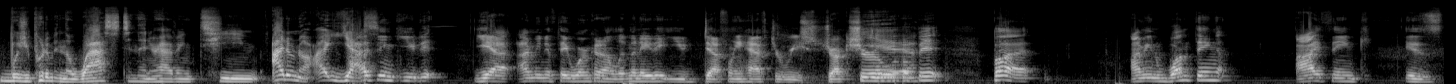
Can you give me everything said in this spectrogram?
Would you put them in the West and then you're having team? I don't know. I yes. I think you did. Yeah, I mean, if they weren't going to eliminate it, you definitely have to restructure a little bit. But, I mean, one thing I think is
